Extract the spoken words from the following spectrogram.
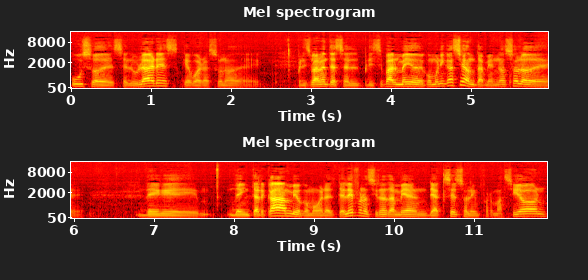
uso de celulares, que bueno, es uno de, principalmente es el principal medio de comunicación también, no solo de, de, intercambio, como era el teléfono, sino también de acceso a la información,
